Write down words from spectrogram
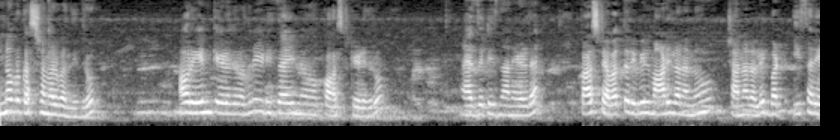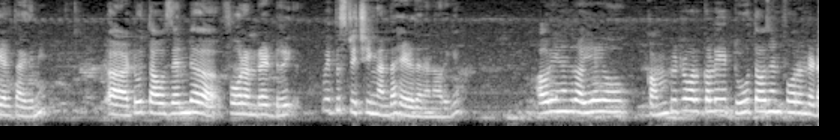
ಇನ್ನೊಬ್ಬರು ಕಸ್ಟಮರ್ ಬಂದಿದ್ದರು ಅವ್ರು ಏನು ಕೇಳಿದ್ರು ಅಂದರೆ, ಈ ಡಿಸೈನು ಕಾಸ್ಟ್ ಕೇಳಿದರು. ಆ್ಯಸ್ ಇಟ್ ಈಸ್ ನಾನು ಹೇಳಿದೆ. ಕಾಸ್ಟ್ ಯಾವತ್ತೂ ರಿವೀಲ್ ಮಾಡಿಲ್ಲ ನಾನು ಚಾನಲಲ್ಲಿ ಬಟ್ ಈ ಸರಿ ಹೇಳ್ತಾ ಇದ್ದೀನಿ. ಟೂ ತೌಸಂಡ್ ಫೋರ್ ಹಂಡ್ರೆಡ್ ರಿ ವಿತ್ ಸ್ಟಿಚಿಂಗ್ ಅಂತ ಹೇಳಿದೆ ನಾನು ಅವರಿಗೆ. ಅವ್ರು ಏನಂದರು, ಅಯ್ಯಯ್ಯೋ ಕಂಪ್ಯೂಟರ್ ವರ್ಕಲ್ಲಿ ಟೂ ತೌಸಂಡ್ ಫೋರ್ ಹಂಡ್ರೆಡ್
